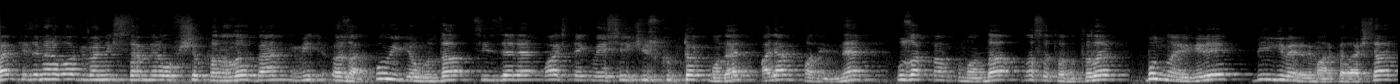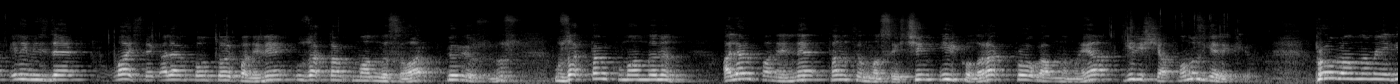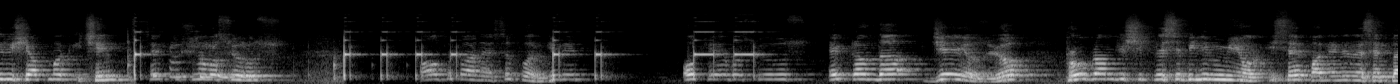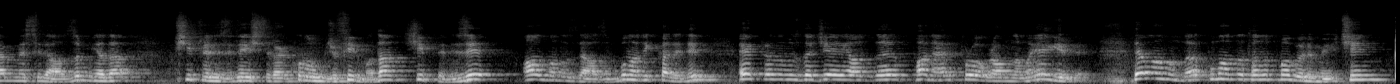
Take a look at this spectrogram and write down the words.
Herkese merhaba. Güvenlik Sistemleri Official kanalı. Ben Ümit Özel. Bu videomuzda sizlere Vicetek VS244 model alarm paneline uzaktan kumanda nasıl tanıtılır? Bununla ilgili bilgi verelim arkadaşlar. Elimizde Vicetek alarm kontrol paneli uzaktan kumandası var. Görüyorsunuz. Uzaktan kumandanın alarm paneline tanıtılması için ilk olarak programlamaya giriş yapmamız gerekiyor. Programlamaya giriş yapmak için set tuşuna basıyoruz. 6 tane 0 girip OK'ye basıyoruz. Ekranda C yazıyor. Programcı şifresi bilinmiyor ise panelin resetlenmesi lazım ya da şifrenizi değiştiren kurulumcu firmadan şifrenizi almanız lazım. Buna dikkat edin. Ekranımızda C yazdı. Panel programlamaya girdi. Devamında kumanda tanıtma bölümü için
